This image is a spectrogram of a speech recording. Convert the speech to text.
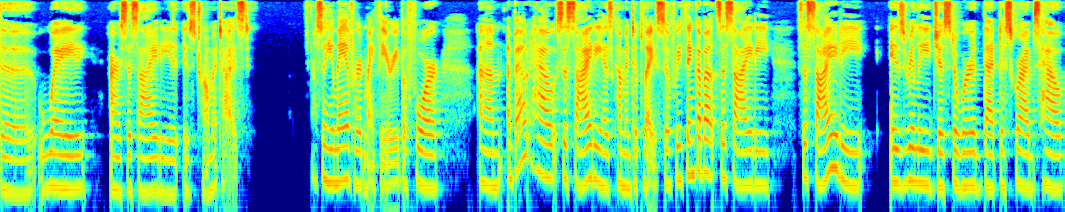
the way our society is traumatized. So, you may have heard my theory before um, about how society has come into place. So, if we think about society, society is really just a word that describes how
